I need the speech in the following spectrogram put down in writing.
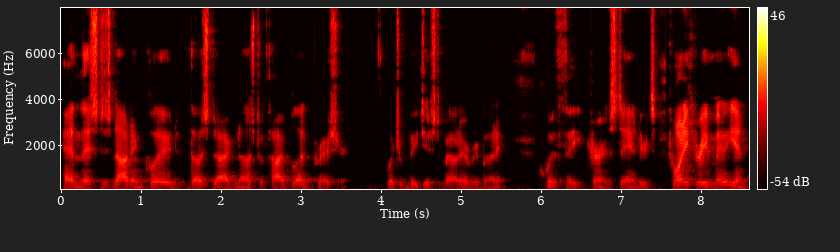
And this does not include those diagnosed with high blood pressure, which would be just about everybody with the current standards. 23 million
